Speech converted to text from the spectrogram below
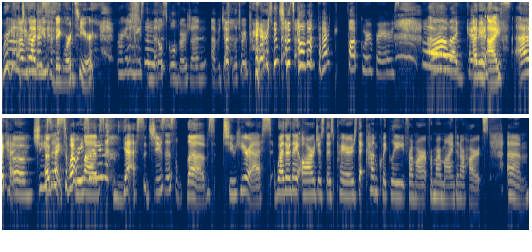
we're gonna I'm turn glad this- you used the big words here. We're gonna use the middle school version of ejaculatory prayers and just call them back popcorn prayers. Oh my oh, goodness. I need ice. Okay. Um, Jesus okay, so what were you loves, saying? Yes, Jesus loves to hear us, whether they are just those prayers that come quickly from our from our mind and our hearts, um,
